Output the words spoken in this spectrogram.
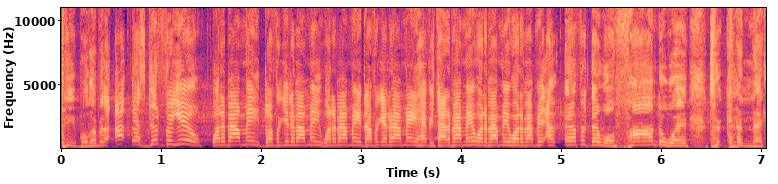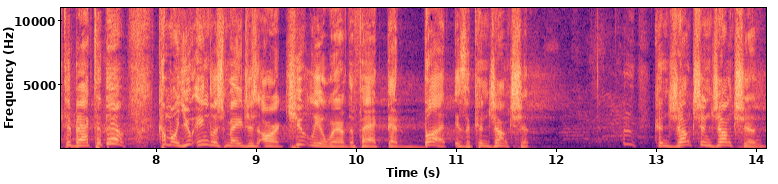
people. They'll be like, ah, that's good for you. What about me? Don't forget about me. What about me? Don't forget about me. Have you thought about me? What about me? What about me? Everything will find a way to connect it back to them. Come on, you English majors are acutely aware of the fact that but is a conjunction. Conjunction junction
